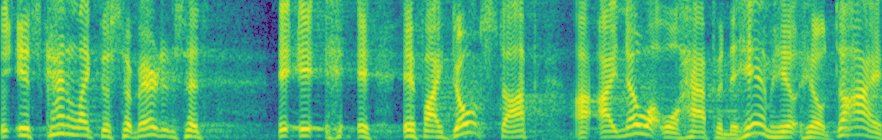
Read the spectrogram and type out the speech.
It's kind of like the Samaritan said, if I don't stop, I know what will happen to him. He'll, he'll die.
